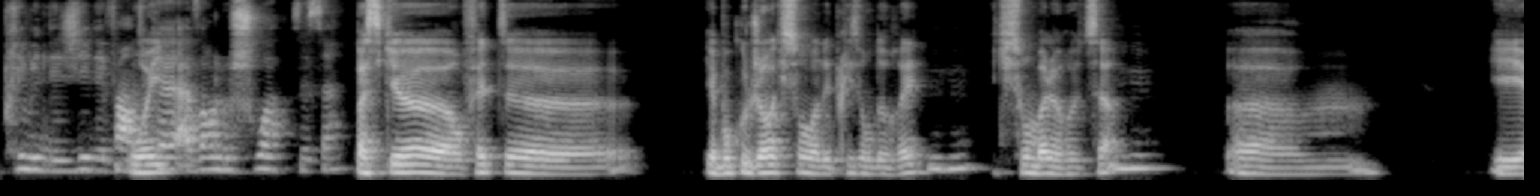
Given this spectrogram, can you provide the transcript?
privilégier, enfin, en tout cas, avoir le choix, c'est ça? Parce que, en fait, il y a beaucoup de gens qui sont dans des prisons dorées mmh et qui sont malheureux de ça. Mmh et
